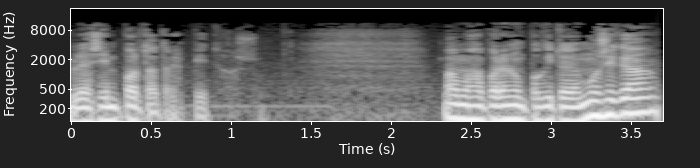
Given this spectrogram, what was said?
les importa tres pitos. Vamos a poner un poquito de música.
